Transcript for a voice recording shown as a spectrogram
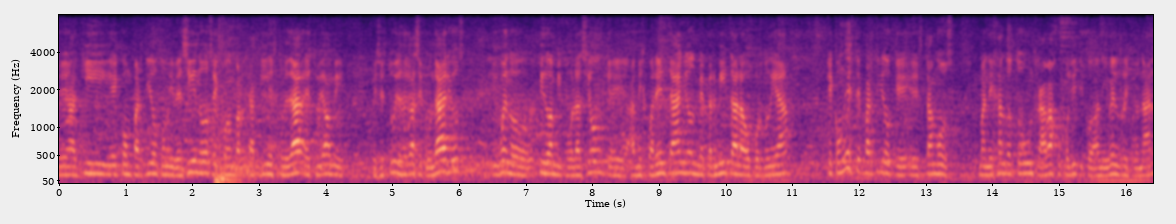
eh, aquí he compartido con mis vecinos, he aquí he estudiado, he estudiado mis estudios secundarios y bueno, pido a mi población que a mis 40 años me permita la oportunidad que con este partido que estamos manejando todo un trabajo político a nivel regional,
